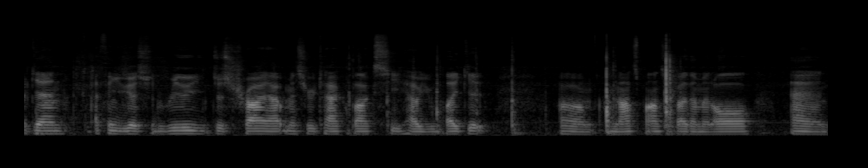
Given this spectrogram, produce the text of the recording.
again, I think you guys should really just try out Mystery Tackle Box, see how you like it. Um, I'm not sponsored by them at all, and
